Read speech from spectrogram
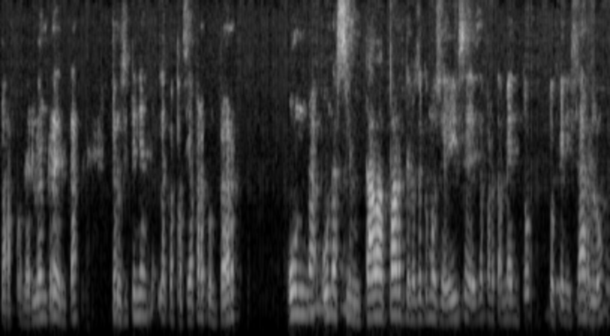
para ponerlo en renta, pero sí tenían la capacidad para comprar una, una centava parte, no sé cómo se dice, de ese apartamento, tokenizarlo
